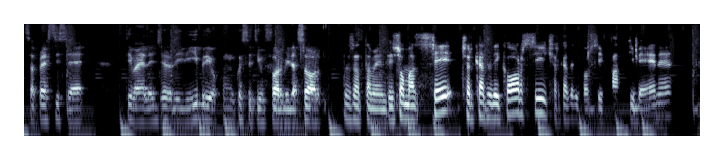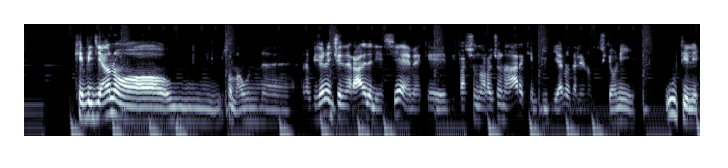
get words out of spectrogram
sapresti se ti vai a leggere dei libri o comunque se ti informi da solo. Esattamente, insomma, se cercate dei corsi, cercate dei corsi fatti bene, che vi diano un- insomma, un, una visione generale dell'insieme, che vi facciano ragionare, che vi diano delle nozioni utili.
